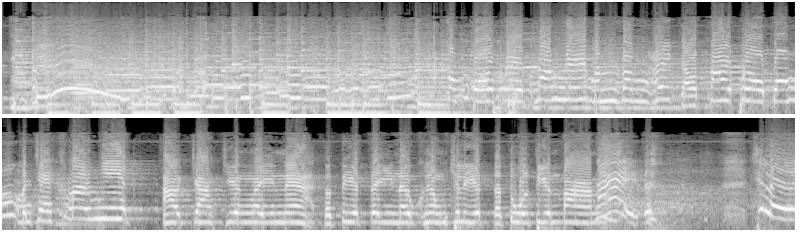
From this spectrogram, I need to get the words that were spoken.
តកុំ បោកតែផ្នងនេះមិនដឹងអីកោតតែប្របងមិនចេះខ្មាស់ញៀតឲ្យចាស់ជាងអីអ្នកទៅទៀតទីនៅខ្ញុំឆ្លៀតទទួលទានបានណែឆ្លើយ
